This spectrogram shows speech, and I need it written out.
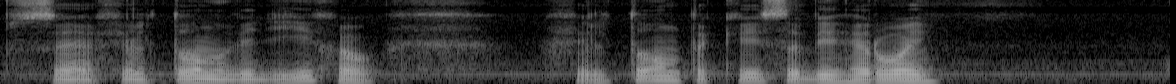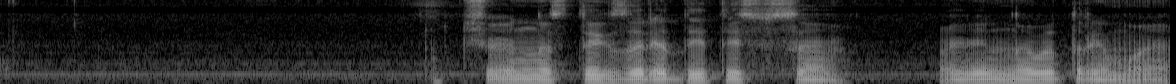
Все, Фільтон від'їхав. Фільтон такий собі герой. Що він не встиг зарядитись, все. Він не витримує.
